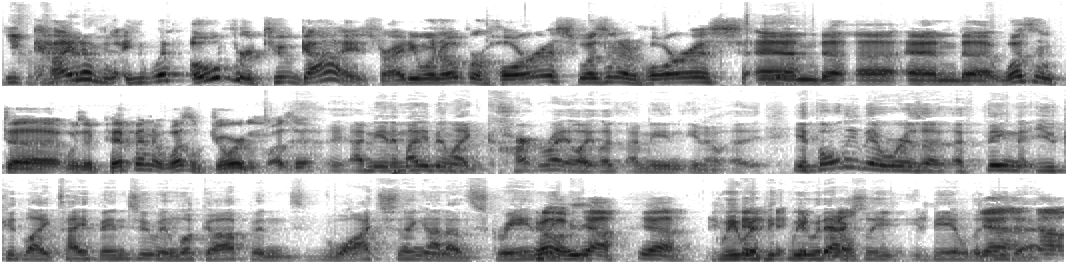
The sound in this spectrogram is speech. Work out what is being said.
He kind of he went over two guys, right? He went over Horace, wasn't it Horace? And yeah. uh, and uh, wasn't uh, was it Pippen? It wasn't Jordan, was it? I mean, it might have been like Cartwright. Like, I mean, you know, uh, if only there was a, a, thing that you could like type into and look up and watch thing on a screen. Oh yeah, yeah. We would be, we would actually be able to yeah, do that. No,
